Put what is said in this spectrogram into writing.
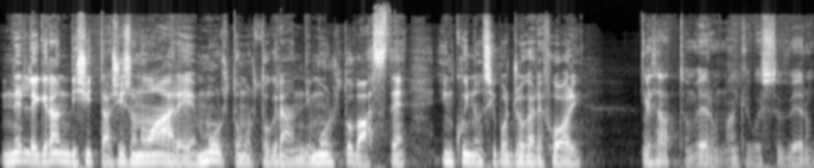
nelle grandi città ci sono aree molto molto grandi, molto vaste, in cui non si può giocare fuori. Esatto, è vero, anche questo è vero.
